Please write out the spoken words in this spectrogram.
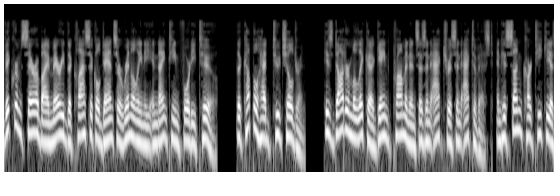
Vikram Sarabhai married the classical dancer Mrinalini in 1942. The couple had two children. His daughter Mallika gained prominence as an actress and activist, and his son Kartikeya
